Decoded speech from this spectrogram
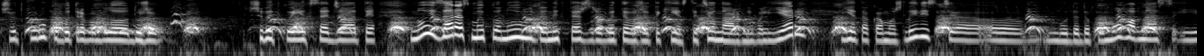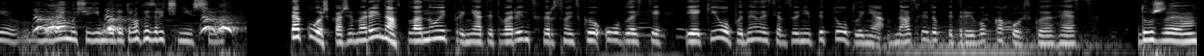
швидку руку, бо треба було дуже швидко їх саджати. Ну і зараз ми плануємо для них теж зробити вже такі стаціонарні вольєри. Є така можливість, е, е, буде допомога в нас, і гадаємо, що їм буде трохи зручніше. Також, каже Марина, планують прийняти тварин з Херсонської області, які опинилися в зоні підтоплення внаслідок підриву Каховської ГЕС. Дуже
